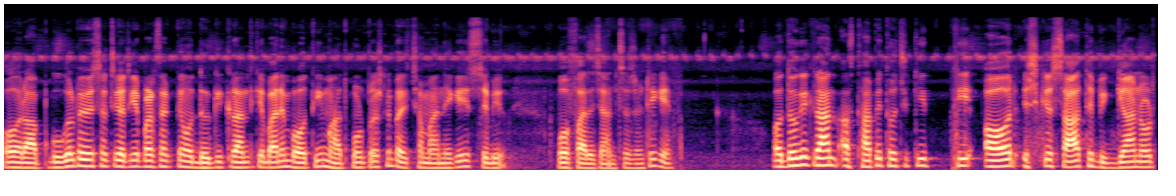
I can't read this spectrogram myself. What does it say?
और आप गूगल पे भी सर्च करके पढ़ सकते हैं। औद्योगिक क्रांति के बारे में बहुत ही महत्वपूर्ण प्रश्न, परीक्षा मानने के इससे भी बहुत सारे चांसेस हैं, ठीक है? औद्योगिक क्रांति स्थापित हो चुकी थी और इसके साथ विज्ञान और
